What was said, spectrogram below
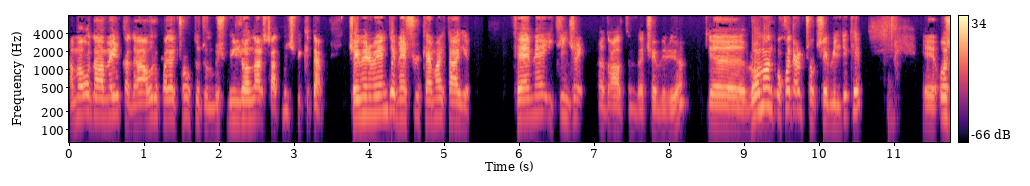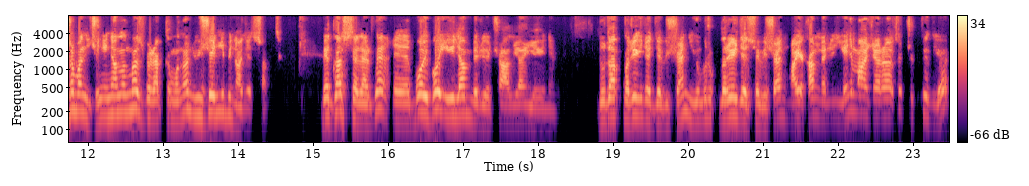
Ama o da Amerika'da, Avrupa'da çok tutulmuş, milyonlar satmış bir kitap. Çevirmeni de meşhur Kemal Tahir. FM ikinci adı altında çeviriyor. E, roman o kadar çok sevildi ki e, o zaman için inanılmaz bir rakam olan 150 bin adet sattı. Ve gazetelerde e, boy boy ilan veriyor Çağlayan yayını. Dudaklarıyla dövüşen, yumruklarıyla sevişen Mike yeni macerası çıktı diyor.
